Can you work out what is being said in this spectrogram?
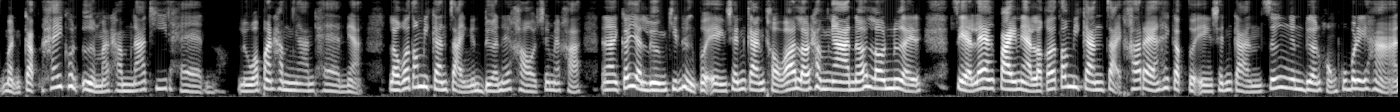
เหมือนกับให้คนอื่นมาทำหน้าที่แทน หรือว่ามาทำงานแทนเนี่ยเราก็ต้องมีการจ่ายเงินเดือนให้เขาใช่ไหมคะดังนั้นก็อย่าลืมคิดถึงตัวเองเช่นกันค่ะว่าเราทำงานเนอะเราเหนื่อยเสียแรงไปเนี่ยเราก็ต้องมีการจ่ายค่าแรงให้กับตัวเองเช่นกัน ซึ่งเงินเดือนของผู้บริหาร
